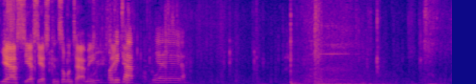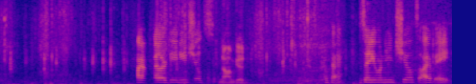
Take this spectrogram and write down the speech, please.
Yes, yes, yes. Can someone tap me? Let Thank me you. tap. Yeah, yeah, yeah. Alright, Tyler, do you need shields? No, I'm good. Okay. Does anyone need shields? I have eight.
